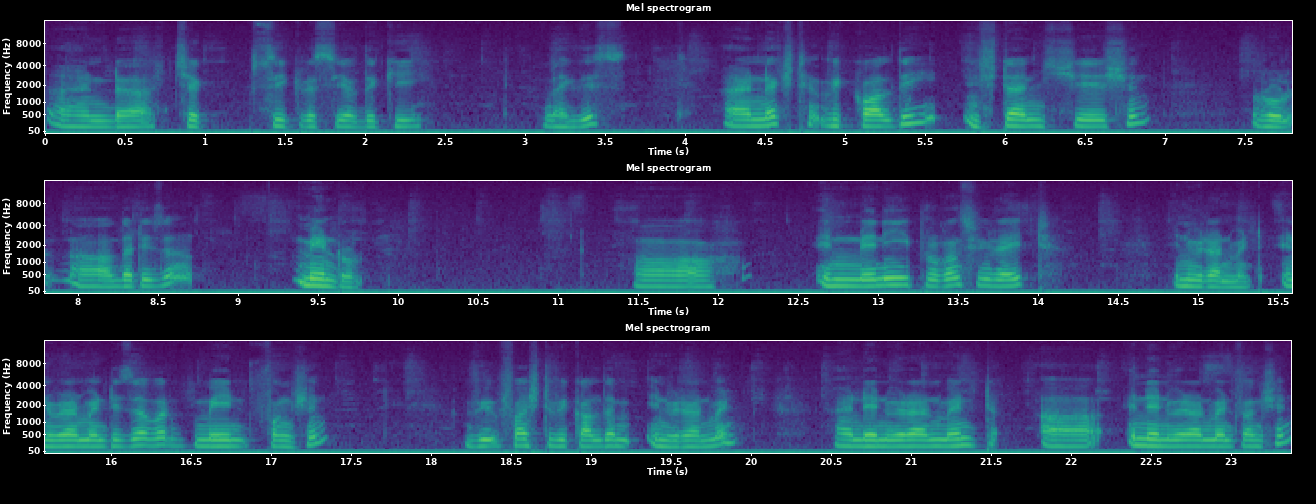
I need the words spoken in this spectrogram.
and uh, check secrecy of the key like this. And next we call the instantiation role uh, that is a main role uh, in many programs we write environment. Environment is our main function. We first we call them environment and environment uh, in environment function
